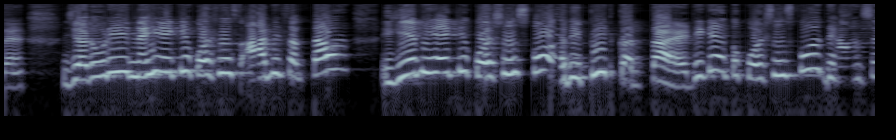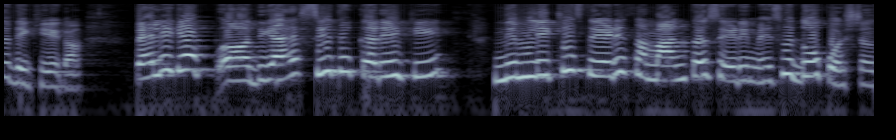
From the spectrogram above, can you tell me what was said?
है। ज़रूरी नहीं है कि क्वेश्चन आ भी सकता है ये भी है कि क्वेश्चन को रिपीट करता है, ठीक है? तो क्वेश्चन को ध्यान से देखिएगा। पहले क्या दिया है, सिद्ध करें कि निम्नलिखित श्रेणी, समांतर श्रेणी में, इसमें दो क्वेश्चन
